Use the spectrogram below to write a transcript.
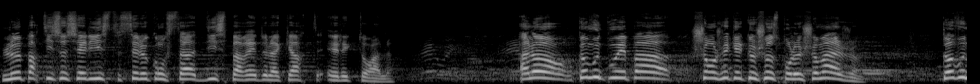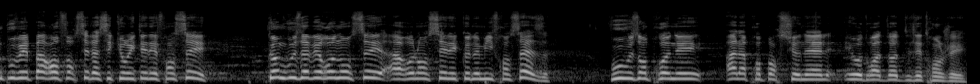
Le Parti socialiste, c'est le constat, disparaît de la carte électorale. Alors, comme vous ne pouvez pas changer quelque chose pour le chômage, comme vous ne pouvez pas renforcer la sécurité des Français, comme vous avez renoncé à relancer l'économie française, vous vous en prenez à la proportionnelle et au droit de vote des étrangers.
